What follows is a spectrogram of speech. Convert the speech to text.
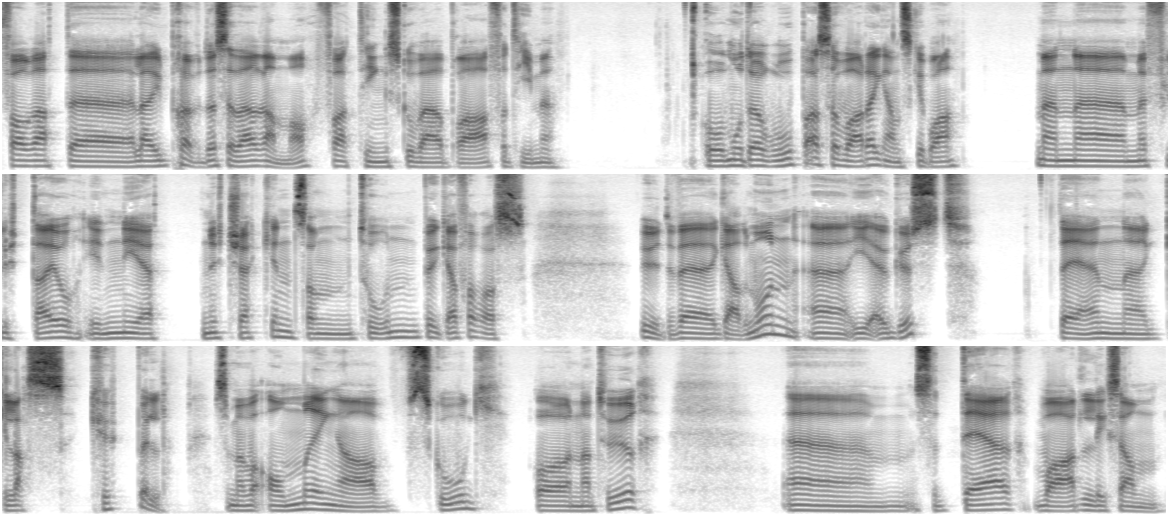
for at eh, Eller jeg prøvde å sette rammer for at ting skulle være bra for teamet. Og mot Europa så var det ganske bra. Men uh, vi flytta jo inn i et nytt kjøkken som Ton bygga for oss ute ved Gardermoen uh, i august. Det er en eh, glasskuppel vi var omringa av skog og natur. Um, så der var det liksom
